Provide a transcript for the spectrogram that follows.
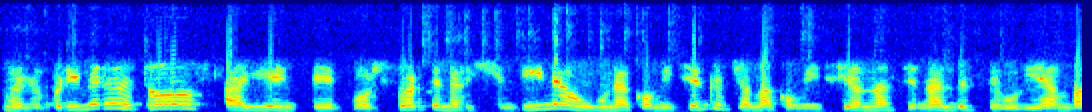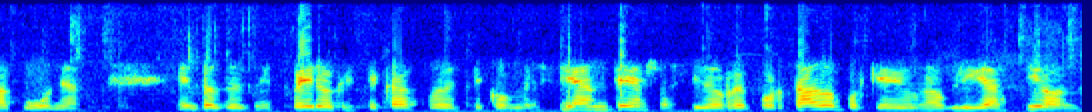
Bueno, primero de todos, hay eh, por suerte en Argentina una comisión que se llama Comisión Nacional de Seguridad en Vacunas. Entonces espero que este caso de este comerciante haya sido reportado porque hay una obligación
